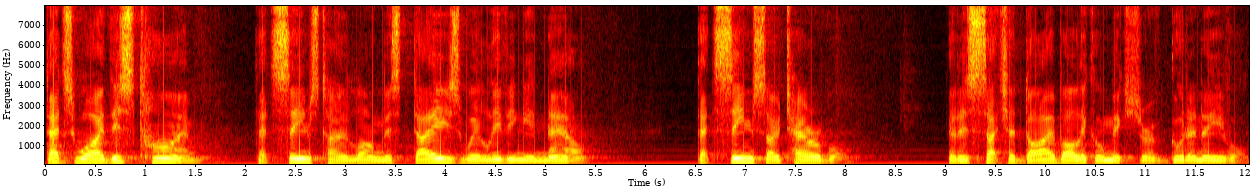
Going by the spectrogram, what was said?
That's why this time that seems so long, this days we're living in now, that seems so terrible, that is such a diabolical mixture of good and evil,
